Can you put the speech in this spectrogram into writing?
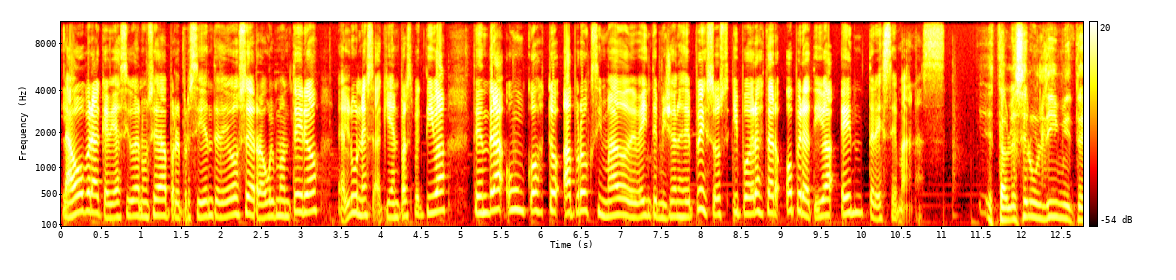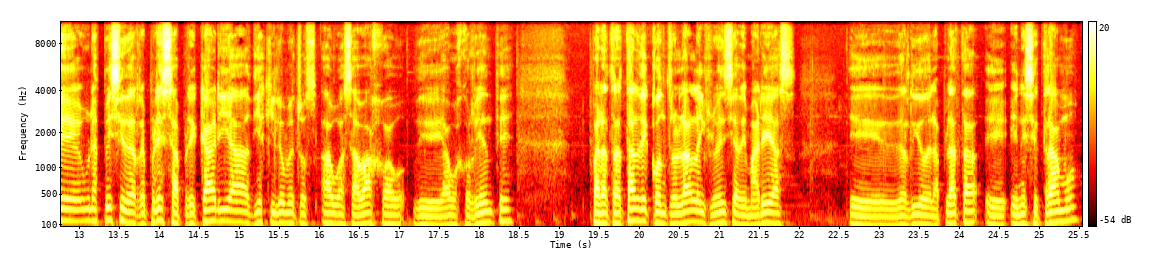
La obra, que había sido anunciada por el presidente de OCE, Raúl Montero, el lunes aquí en perspectiva, tendrá un costo aproximado de 20 millones de pesos y podrá estar operativa en tres semanas. Establecer un límite, una especie de represa precaria, 10 kilómetros aguas abajo de aguas corrientes, para tratar de controlar la influencia de mareas eh, del Río de la Plata eh, en ese tramo.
